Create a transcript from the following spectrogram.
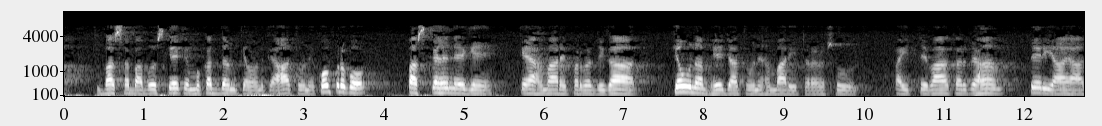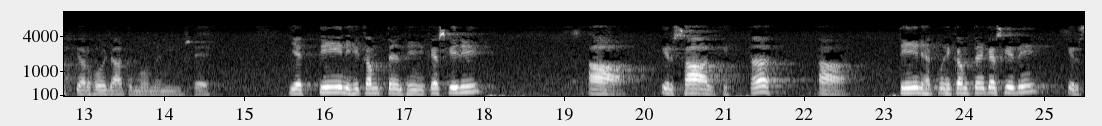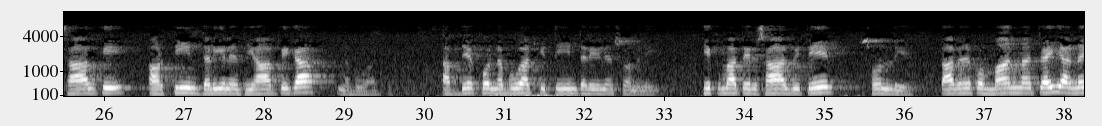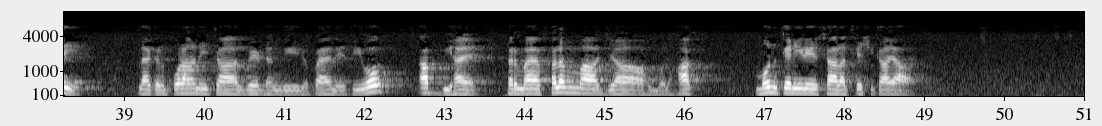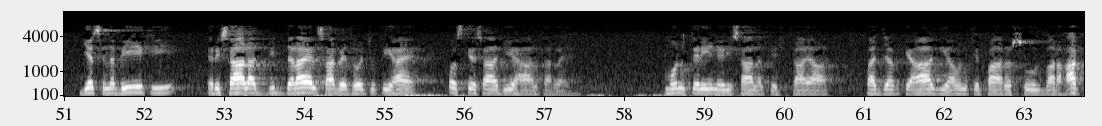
بس سبب اس کے کہ مقدم کیا ان کے ہاتھوں نے کفر کو پس کہنے گئے کہ ہمارے پروردگار، کیوں نہ بھیجا تو نے ہماری طرح رسول؟ اتباع کر کے ہم، تیری آیات کی اور ہو جاتے مومنی سے۔ یہ تین حکمتیں تھیں۔ کس کی جی؟ آ، ارسال کی۔ ہاں؟ تین حکمتیں کس کی تھیں؟ ارسال کی۔ اور تین دلیلیں تھیں آپ کی کا نبوت کی۔ اب دیکھو نبوت کی تین دلیلیں سن لی۔ حکمت ارسال بھی تین سن لی۔ تو اب ان کو ماننا چاہیے یا نہیں؟ لیکن پرانی چال بے ڈھنگی جو پہلے تھی وہ اب بھی ہے۔ پھر میں فلم جا الحق من کے نیرے سالت کے شکایات۔ جس نبی کی رسالت بدلائل ثابت ہو چکی ہے، اس کے ساتھ یہ حال کر رہے ہیں۔ منکرین رسالت کے شکایات، پر جبکہ آ گیا ان کے پاس رسول برحق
